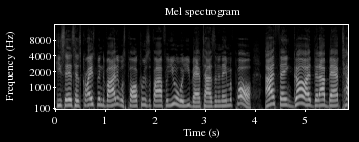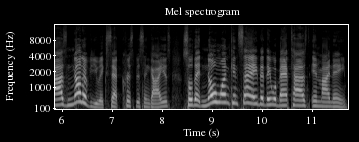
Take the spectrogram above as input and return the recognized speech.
He says, Has Christ been divided? Was Paul crucified for you, or were you baptized in the name of Paul? I thank God that I baptized none of you except Crispus and Gaius, so that no one can say that they were baptized in my name.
